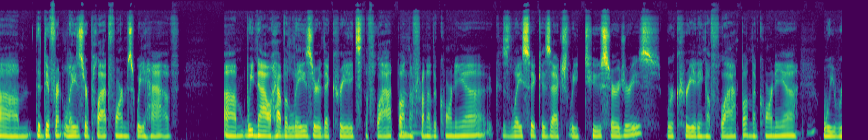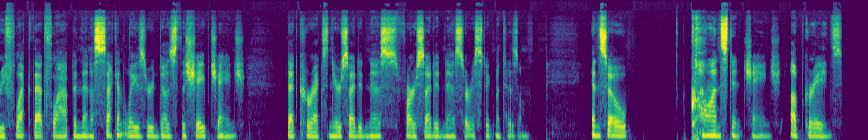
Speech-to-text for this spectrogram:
um, the different laser platforms we have. Um, we now have a laser that creates the flap on mm-hmm. the front of the cornea because LASIK is actually two surgeries. We're creating a flap on the cornea. Mm-hmm. We reflect that flap, and then a second laser does the shape change that corrects nearsightedness, farsightedness, or astigmatism. And so, constant change, upgrades.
